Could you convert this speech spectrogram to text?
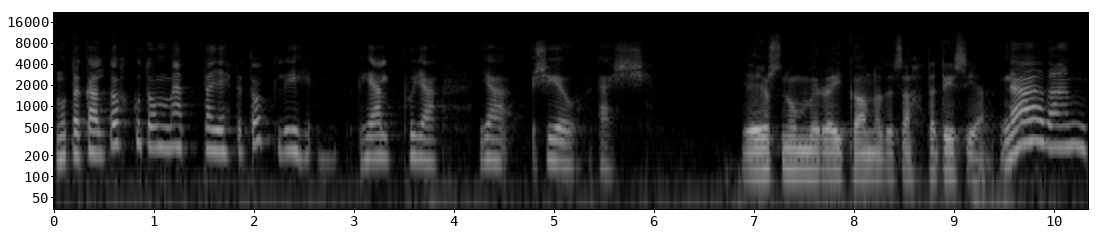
Mutta kal tohku tom mättä jehte tot li helppuja ja sieu ässi ja jos nummira ei kannata sahta tisiä. Näädän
